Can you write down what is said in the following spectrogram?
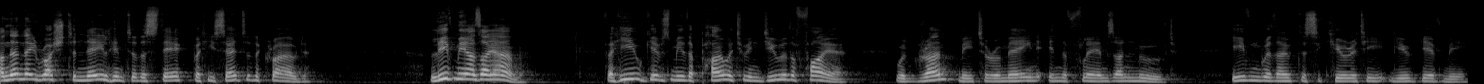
And then they rushed to nail him to the stake, but he said to the crowd, Leave me as I am, for he who gives me the power to endure the fire will grant me to remain in the flames unmoved, even without the security you give me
